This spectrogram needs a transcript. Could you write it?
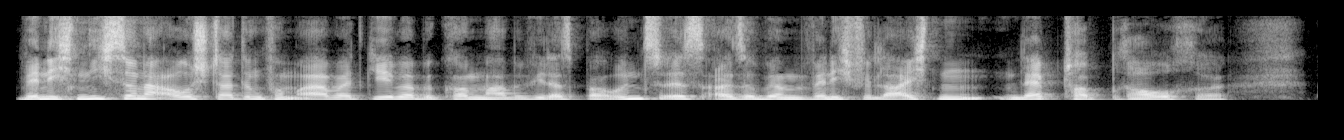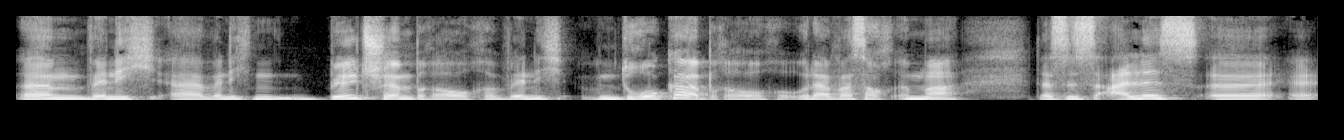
Wenn ich nicht so eine Ausstattung vom Arbeitgeber bekommen habe, wie das bei uns ist, also wenn, wenn ich vielleicht einen Laptop brauche, ähm, wenn ich, äh, wenn ich einen Bildschirm brauche, wenn ich einen Drucker brauche oder was auch immer, das ist alles äh, äh,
